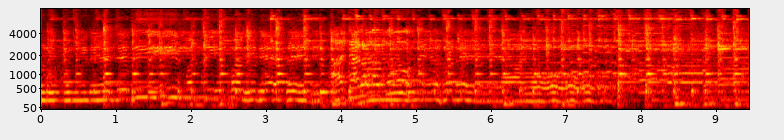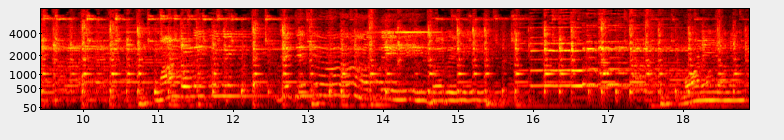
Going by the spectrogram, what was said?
માંડળી કુની રે જેદી મટી ફરી રે દેદી આ ચાલો બાપુ. હણે આયો માંડળી કુની જેદી મટી ફરી મોણિયા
